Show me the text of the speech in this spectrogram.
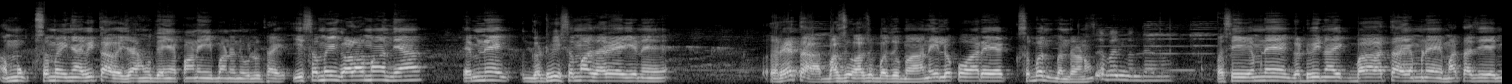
અમુક સમય ત્યાં વિતાવે, જ્યાં સુધી અહીંયા પાણી પાણીનું ઓલું થાય. એ સમયગાળામાં ત્યાં એમને ગઢવી સમાજ હારે એને રહેતા બાજુ, આજુબાજુમાં. અને એ લોકો હારે એક સંબંધ બંધાણો. સંબંધ બંધાણો. પછી એમણે ગઢવીના એક બા હતા એમણે માતાજી એમ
